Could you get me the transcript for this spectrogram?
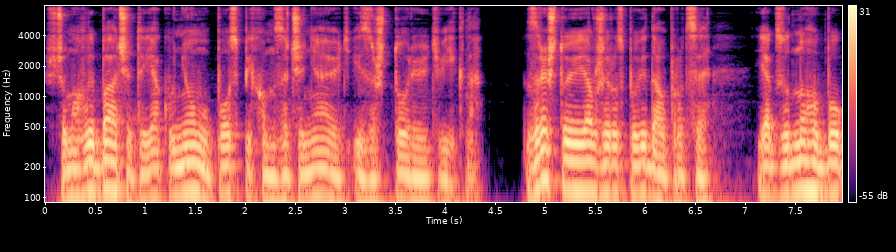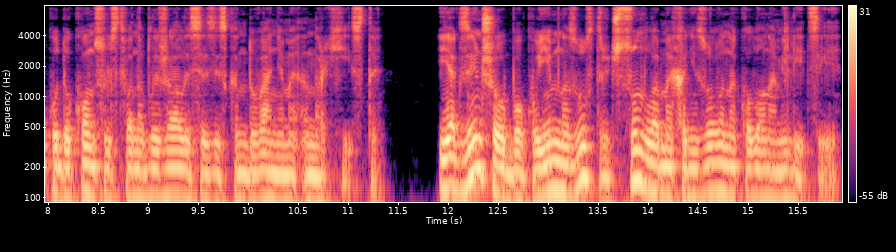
що могли бачити, як у ньому поспіхом зачиняють і зашторюють вікна. Зрештою, я вже розповідав про це, як з одного боку до консульства наближалися зі скандуваннями анархісти, і як з іншого боку їм назустріч сунула механізована колона міліції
